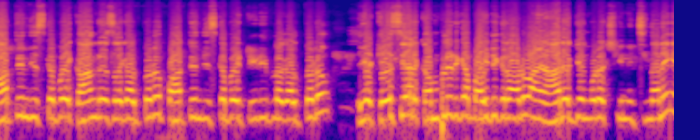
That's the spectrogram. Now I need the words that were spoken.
పార్టీని తీసుకుపోయి కాంగ్రెస్లో కలుపుతాడు పార్టీని తీసుకుపోయి టీడీపీలో కలుపుతాడు. ఇక కేసీఆర్ కంప్లీట్గా బయటికి రాడు ఆయన ఆరోగ్యం కూడా క్షీణించిందని.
